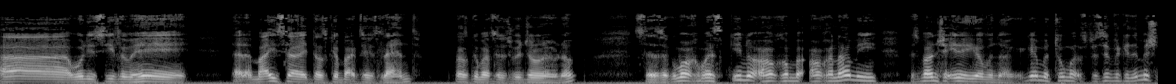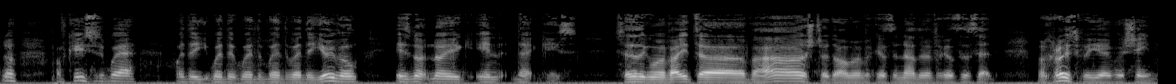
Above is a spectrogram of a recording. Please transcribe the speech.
Ah, what do you see from here? That a Maisa does go back to his land, does go back to its original owner. Says Again, we're talking about specific in the Mishnah of cases where where the where the where the where the, where the Yovel is not noig in that case. Says the Gemara Vaita Vahash Tadama because another they said Machros for Yovel Sheni.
